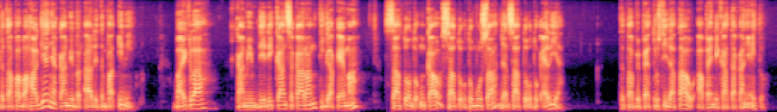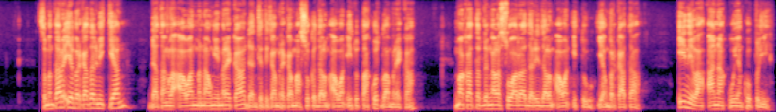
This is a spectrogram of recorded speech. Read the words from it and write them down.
betapa bahagianya kami berada di tempat ini. Baiklah, kami dirikan sekarang tiga kemah, satu untuk engkau, satu untuk Musa, dan satu untuk Elia. Tetapi Petrus tidak tahu apa yang dikatakannya itu. Sementara ia berkata demikian, datanglah awan menaungi mereka, dan ketika mereka masuk ke dalam awan itu takutlah mereka, maka terdengar suara dari dalam awan itu yang berkata, Inilah anakku yang kupilih.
